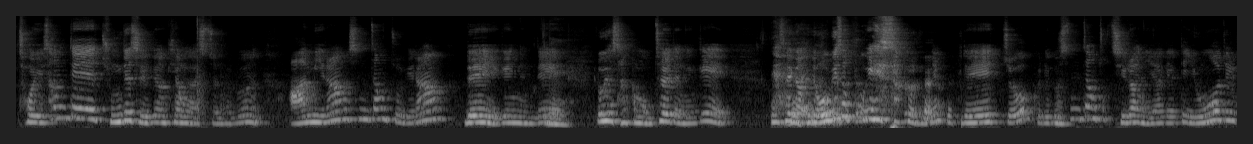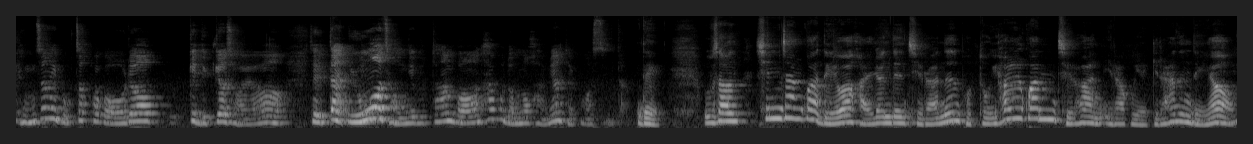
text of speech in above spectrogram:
저희 3대 중대 질병 기억나시죠, 여러분? 암이랑 심장 쪽이랑 뇌 얘기했는데 네. 여기서 잠깐 멈춰야 되는 게 제가 여기서 포기했었거든요. 뇌 쪽 그리고 음. 심장 쪽 질환 이야기할 때 용어들이 굉장히 복잡하고 어렵 게 느껴져요. 일단 용어 정리부터 한번 하고 넘어가면 될 것 같습니다. 네. 우선 심장과 뇌와 관련된 질환은 보통 혈관 질환이라고 얘기를 하는데요.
